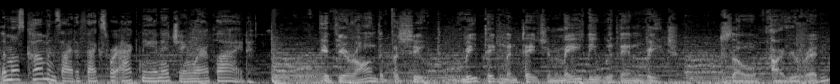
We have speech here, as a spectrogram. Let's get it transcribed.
The most common side effects were acne and itching where applied. If you're on the pursuit, repigmentation may be within reach. So, are you ready?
